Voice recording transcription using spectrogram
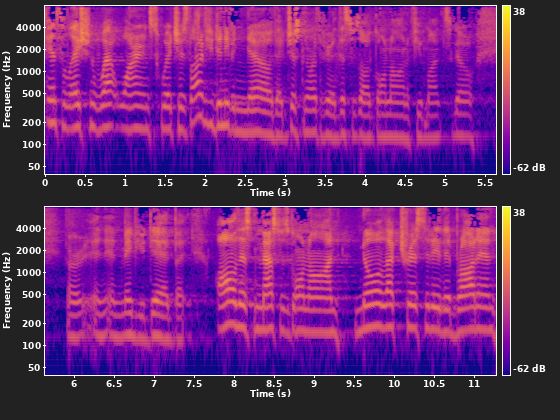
insulation, wet wiring switches. A lot of you didn't even know that just north of here, this was all going on a few months ago, or and, and maybe you did, but all this mess was going on. No electricity. They brought in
